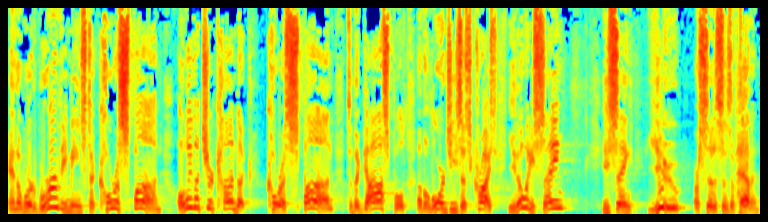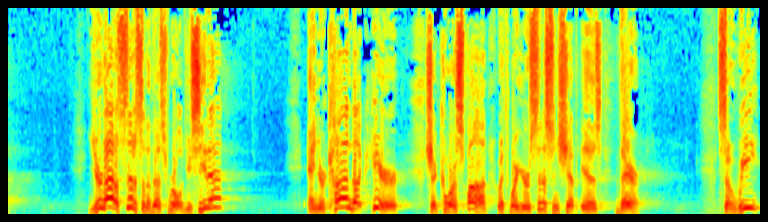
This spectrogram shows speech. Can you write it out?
and the word worthy means to correspond. Only let your conduct correspond to the gospel of the Lord Jesus Christ. You know what he's saying? He's saying you are citizens of heaven. You're not a citizen of this world. You see that? And your conduct here should correspond with where your citizenship is there. So we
